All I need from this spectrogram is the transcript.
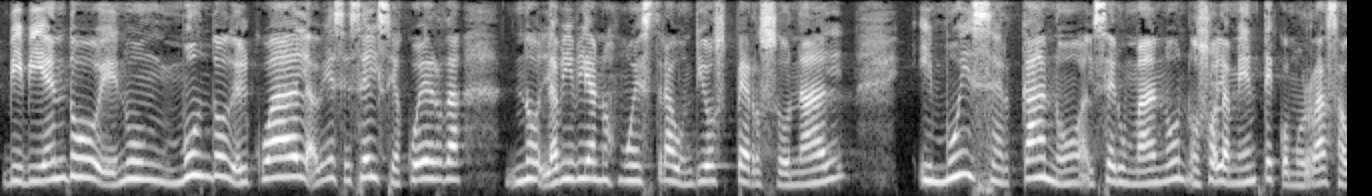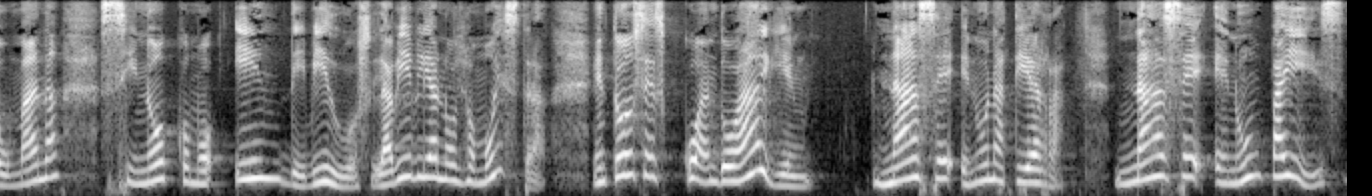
viviendo en un mundo del cual a veces Él se acuerda. No, la Biblia nos muestra un Dios personal y muy cercano al ser humano, no solamente como raza humana, sino como individuos. La Biblia nos lo muestra. Entonces, cuando alguien nace en una tierra, nace en un país,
